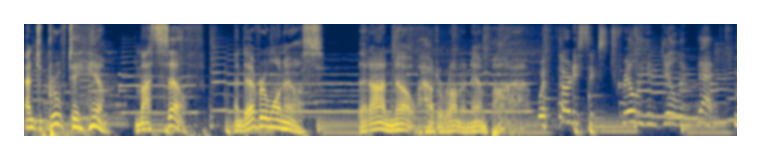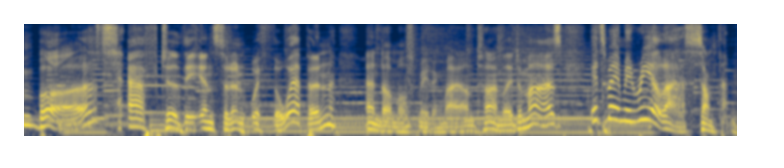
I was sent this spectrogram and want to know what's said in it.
and to prove to him, myself, and everyone else that I know how to run an empire. With 36 trillion gil in debt. But after the incident with the weapon, and almost meeting my untimely demise, it's made me realize something.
